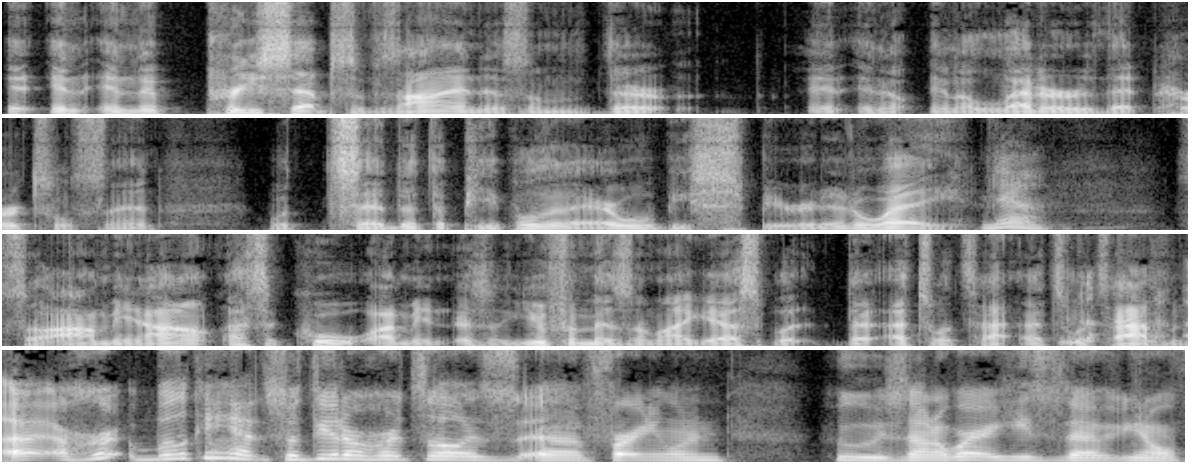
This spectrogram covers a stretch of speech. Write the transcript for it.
in in the precepts of Zionism, there in in a, in a letter that Herzl sent, what said that the people that are there will be spirited away. Yeah. So I mean, I don't. That's a cool. I mean, it's a euphemism, I guess, but that, that's what's ha- that's what's happening. Uh, Her, looking at so Theodore Herzl is uh, for anyone who is not aware, he's the you know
